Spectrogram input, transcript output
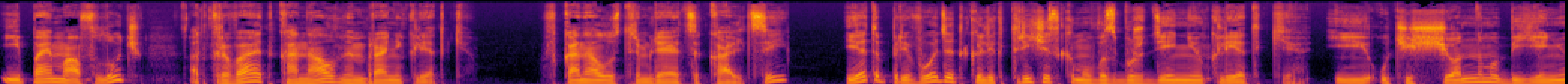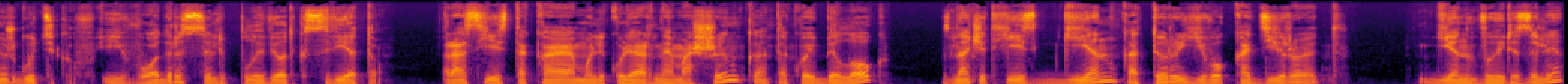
и, поймав луч, открывает канал в мембране клетки. В канал устремляется кальций, И это приводит к электрическому возбуждению клетки и учащенному биению жгутиков, и водоросль плывет к свету. Раз есть такая молекулярная машинка, такой белок, значит есть ген, который его кодирует. Ген вырезали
